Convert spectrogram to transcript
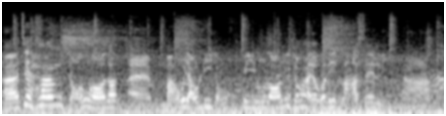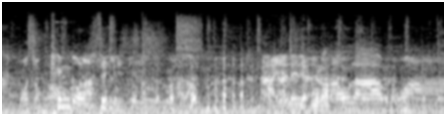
誒、即係香港，我覺得誒唔係好有呢種 feel 咯，呢種係有嗰啲那些年啊嗰種咯。傾過那些年，係咯，係啊，你哋唔好勾啦，唔好啊！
